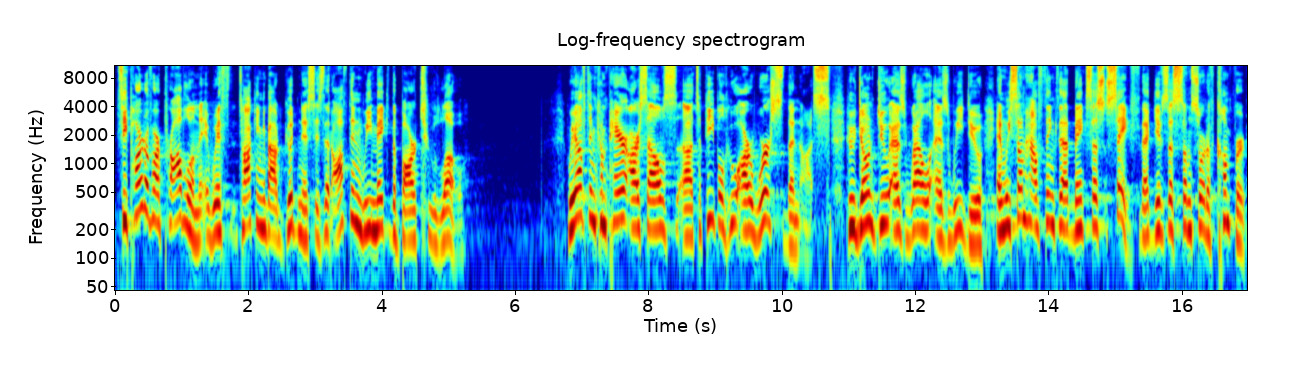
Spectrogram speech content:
See, part of our problem with talking about goodness is that often we make the bar too low. We often compare ourselves uh, to people who are worse than us, who don't do as well as we do, and we somehow think that makes us safe. That gives us some sort of comfort.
